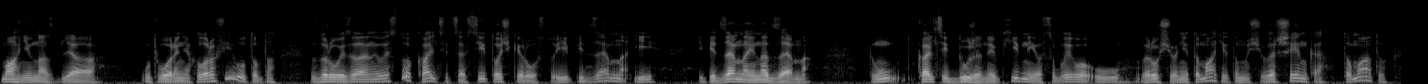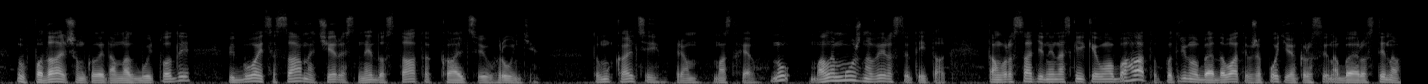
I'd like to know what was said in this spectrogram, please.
Магній у нас для утворення хлорофілу, тобто здоровий зелений листок, кальцій це всі точки росту, і підземна, і і підземна, і надземна. Тому кальцій дуже необхідний, особливо у вирощуванні томатів, тому що вершинка томату, ну, в подальшому, коли там у нас будуть плоди, відбувається саме через недостаток кальцію в ґрунті. Тому кальцій прям must have. Ну, але можна виростити і так. Там в розсаді не наскільки воно багато, потрібно буде давати вже потім, як рослина буде рости на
